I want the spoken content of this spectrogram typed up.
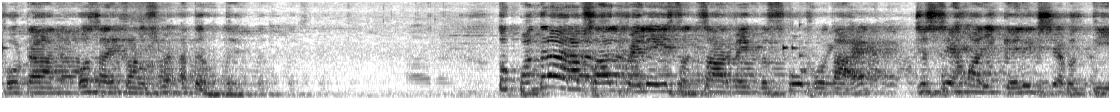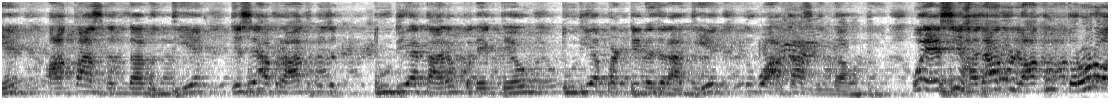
फोटॉन, बहुत सारे कण उसमें अंदर होते हैं। तो 15 अरब साल पहले इस संसार में एक विस्फोट होता है, जिससे हमारी गैलेक्सिया बनती है, आकाश गंगा बनती है। जैसे आप रात में जब दूधिया तारों को देखते हो, दूधिया पट्टी नज़र आती है तो वो आकाश गंगा होती है। वो ऐसी हज़ारों, लाखों, करोड़ों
